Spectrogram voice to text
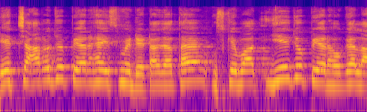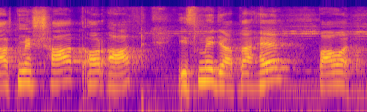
ये चारों जो पेयर है, इसमें डेटा जाता है। उसके बाद ये जो पेयर हो गया लास्ट में सात और आठ, इसमें जाता है पावर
